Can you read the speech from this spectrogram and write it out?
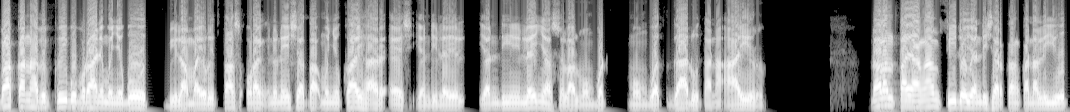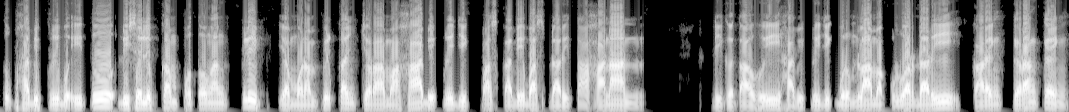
Bahkan Habib Kribo berani menyebut Bila mayoritas orang Indonesia tak menyukai HRS yang, dinilai, yang dinilainya selalu membuat membuat gaduh tanah air. Dalam tayangan video yang disiarkan kanal YouTube Habib Ribu itu diselipkan potongan klip yang menampilkan ceramah Habib Rizik pasca bebas dari tahanan. Diketahui Habib Rizik belum lama keluar dari Kareng Kerangkeng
